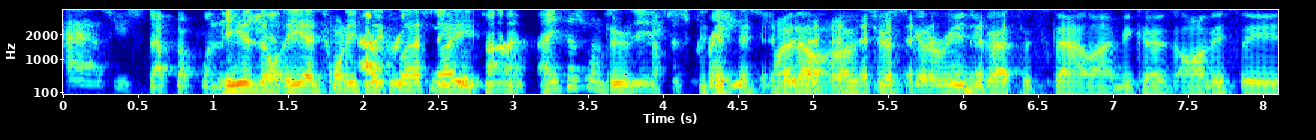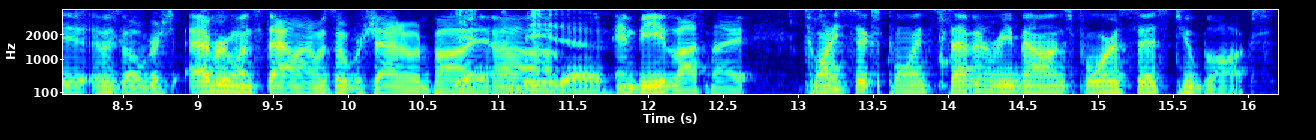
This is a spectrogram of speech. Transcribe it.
has. He stepped up when he is. He had 26 every last single night. time. I just want Dude. it's just crazy. I know. I was just gonna read you guys his stat line because obviously it was over. Everyone's stat line was overshadowed by Yeah, um, Embiid, yeah. Embiid last night. Twenty six points, seven rebounds, four assists, two blocks.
